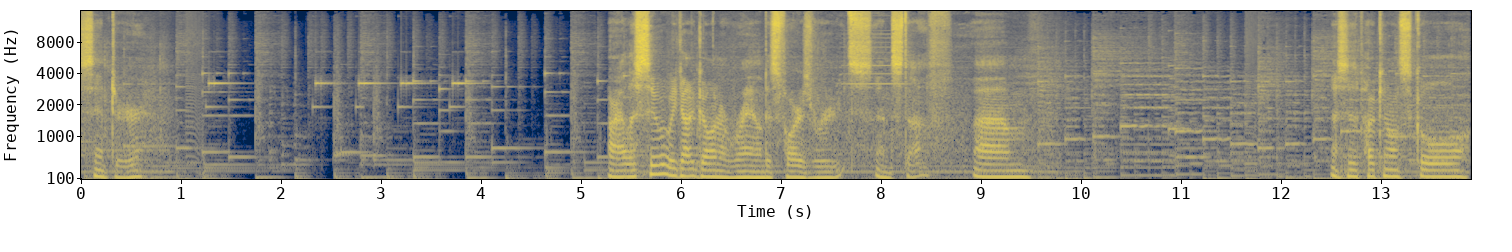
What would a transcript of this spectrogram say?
Center. Alright, let's see what we got going around as far as routes and stuff. Um, this is Pokemon School.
